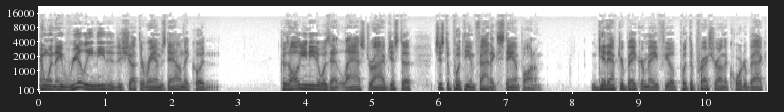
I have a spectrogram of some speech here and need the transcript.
And when they really needed to shut the Rams down, they couldn't. Because all you needed was that last drive just to just to put the emphatic stamp on them. Get after Baker Mayfield, put the pressure on the quarterback,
